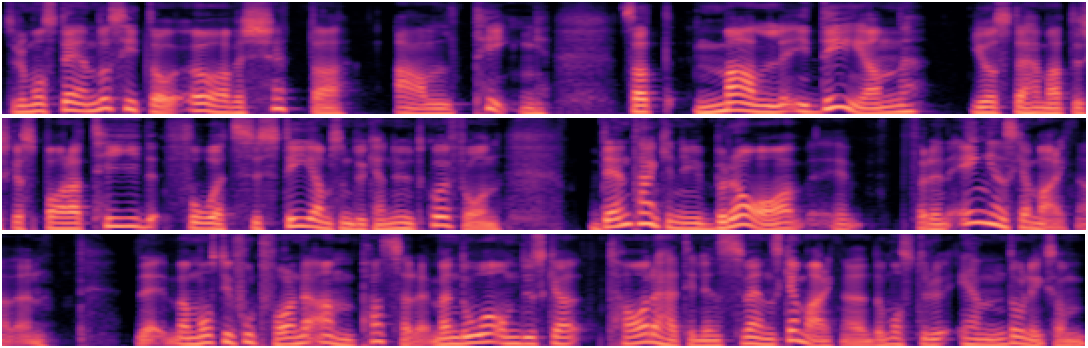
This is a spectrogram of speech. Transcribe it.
Så du måste ändå sitta och översätta allting. Så att mallidén, just det här med att du ska spara tid, få ett system som du kan utgå ifrån, den tanken är ju bra eh, för den engelska marknaden. Man måste ju fortfarande anpassa det, men då om du ska ta det här till den svenska marknaden, då måste du ändå liksom,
